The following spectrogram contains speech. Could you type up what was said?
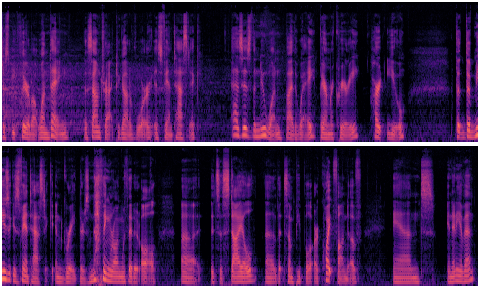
Just be clear about one thing the soundtrack to God of War is fantastic, as is the new one, by the way, Bear McCreary, Heart You. The, the music is fantastic and great. There's nothing wrong with it at all. Uh, it's a style uh, that some people are quite fond of. And in any event,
